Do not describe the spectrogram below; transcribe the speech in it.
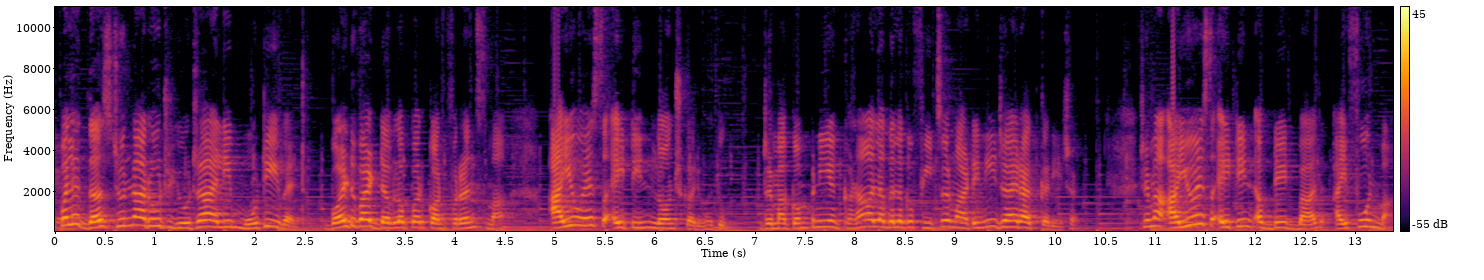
એપલે દસ જૂનના રોજ યોજાયેલી મોટી ઇવેન્ટ વર્લ્ડ વાઇડ ડેવલપર કોન્ફરન્સમાં આઈઓએસ એઇટીન લોન્ચ કર્યું હતું, જેમાં કંપનીએ ઘણા અલગ અલગ ફીચર માટેની જાહેરાત કરી છે. જેમાં આઈઓએસ એટીન અપડેટ બાદ આઈફોનમાં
